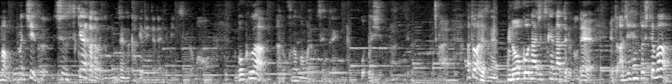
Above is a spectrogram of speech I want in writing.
まあ、チーズチーズ好きな方は全然かけていただいてもいいんですけども僕はあのこのままでも全然美味しいかなっていう、はい、あとはですね濃厚な味付けになってるので、えっと、味変としては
